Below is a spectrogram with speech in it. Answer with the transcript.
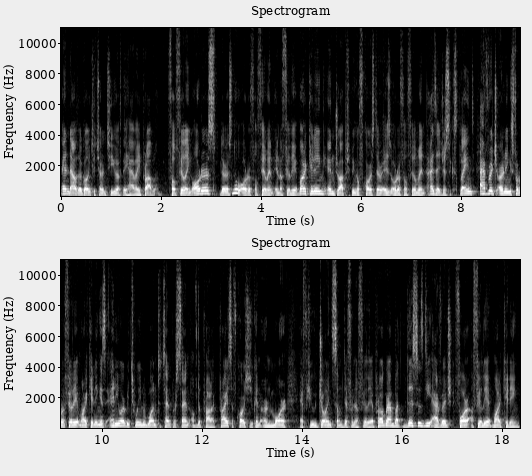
and now they're going to turn to you if they have a problem. Fulfilling orders, there is no order fulfillment in affiliate marketing. In dropshipping, of course, there is order fulfillment, as I just explained. Average earnings from affiliate marketing is anywhere between 1 to 10% of the product price. Of course, you can earn more if you join some different affiliate program, but this is the average for affiliate marketing.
